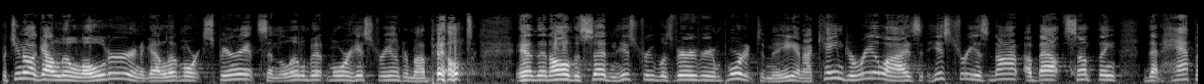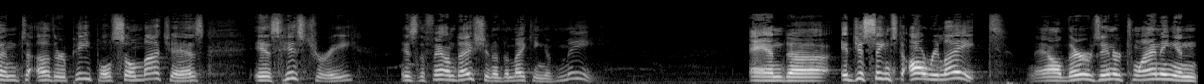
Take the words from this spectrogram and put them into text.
But you know, I got a little older and I got a little more experience and a little bit more history under my belt. And then all of a sudden, history was very, very important to me. And I came to realize that history is not about something that happened to other people so much as is history is the foundation of the making of me. And uh, it just seems to all relate. Now, there's intertwining and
